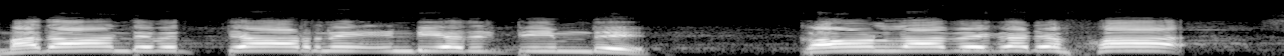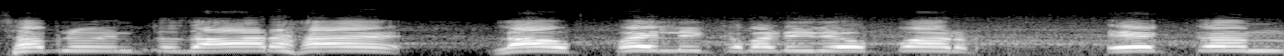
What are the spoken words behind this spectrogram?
ਨੰਬਰ ਨੇ ਇੰਡੀਆ ਦੀ ਟੀਮ ਦੇ ਕੌਣ ਲਾਵੇਗਾ ਜਫਾ ਸਭ ਨੂੰ ਇੰਤਜ਼ਾਰ ਹੈ ਲਓ ਪਹਿਲੀ ਕਬੱਡੀ ਦੇ ਉੱਪਰ ਏਕਮ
